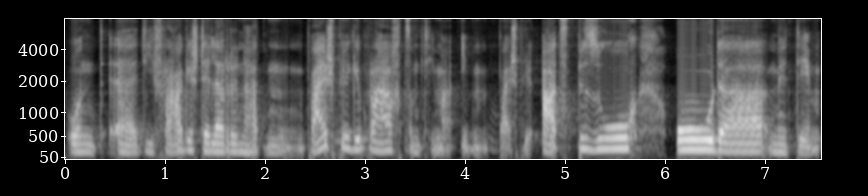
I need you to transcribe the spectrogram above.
Und äh, die Fragestellerin hat ein Beispiel gebracht zum Thema eben Beispiel Arztbesuch oder mit dem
